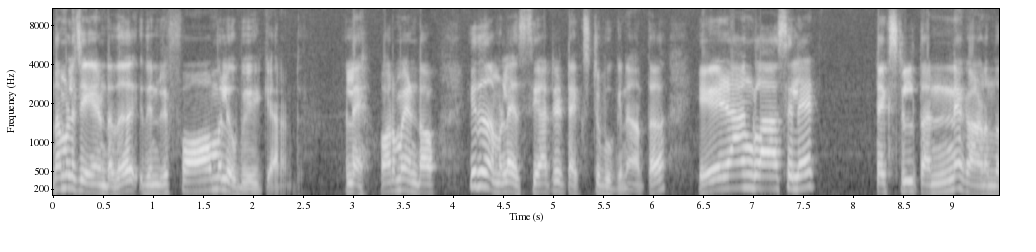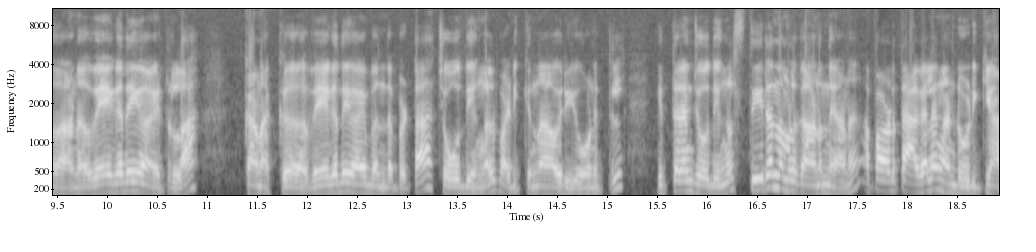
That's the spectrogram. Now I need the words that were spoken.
നമ്മൾ ചെയ്യേണ്ടത് ഇതിന്റെ ഒരു ഫോമുല ഉപയോഗിക്കാറുണ്ട്. അല്ലേ? ഓർമ്മയുണ്ടോ? ഇത് നമ്മൾ S C R T text ബുക്കിനകത്ത് ഏഴാം ക്ലാസ്സിലെ ടെക്സ്റ്റിൽ തന്നെ കാണുന്നതാണ് വേഗതയുമായിട്ടുള്ള കണക്ക്. വേഗതയുമായി ബന്ധപ്പെട്ട ചോദ്യങ്ങൾ പഠിക്കുന്ന ആ ഒരു യൂണിറ്റിൽ ഇത്തരം ചോദ്യങ്ങൾ സ്ഥിരം നമ്മൾ കാണുന്നതാണ്. അപ്പോൾ അവിടുത്തെ അകലം കണ്ടുപിടിക്കുക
